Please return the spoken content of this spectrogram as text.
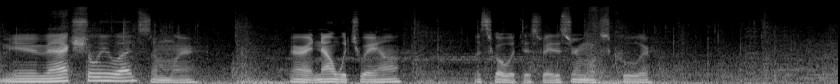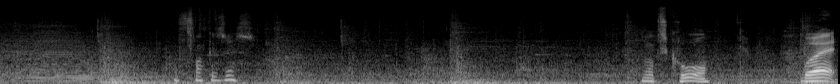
We've actually led somewhere. Alright, now which way, huh? Let's go with this way. This room looks cooler. What the fuck is this? Looks cool. But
